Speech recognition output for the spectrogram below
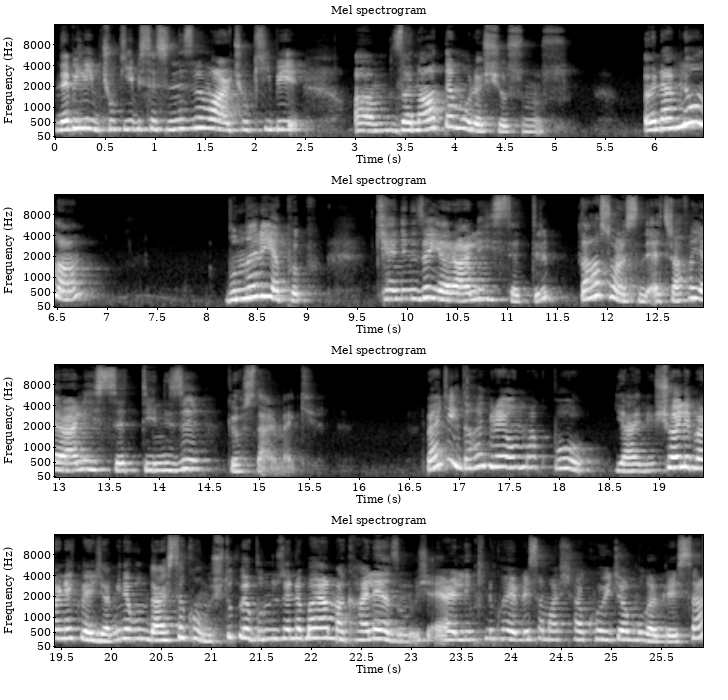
Ne bileyim çok iyi bir sesiniz mi var? Çok iyi bir um, zanaatle mi uğraşıyorsunuz? Önemli olan bunları yapıp kendinize yararlı hissettirip daha sonrasında etrafa yararlı hissettiğinizi göstermek. Bence ideal birey olmak bu. Yani şöyle bir örnek vereceğim. Yine bunu derste konuştuk ve bunun üzerine bayağı makale yazılmış. Eğer linkini koyabilirsem aşağı koyacağım bulabilirsem.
